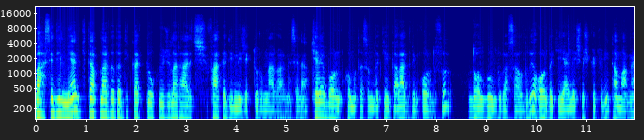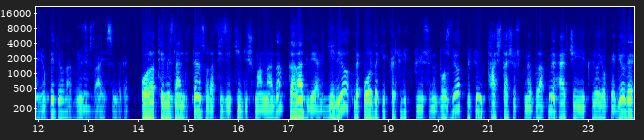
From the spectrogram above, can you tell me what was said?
bahsedilmeyen, kitaplarda da dikkatli okuyucular hariç fark edilmeyecek durumlar var mesela. Celeborn komutasındaki Galadrim ordusu Dolguldur'a saldırıyor. Oradaki yerleşmiş kötülüğü tamamen yok ediyorlar yüzük sayesinde de. Ora temizlendikten sonra fiziki düşmanlardan Galadriel geliyor ve oradaki kötülük büyüsünü bozuyor. Bütün taş taş üstüne bırakmıyor. Her şeyi yıkıyor, yok ediyor ve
